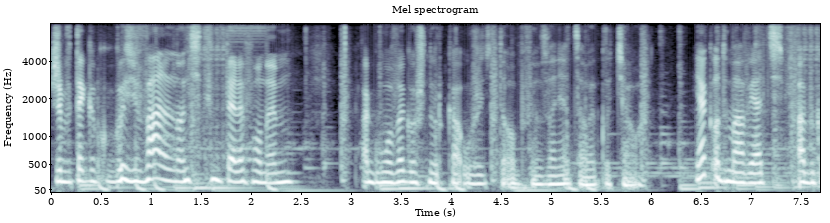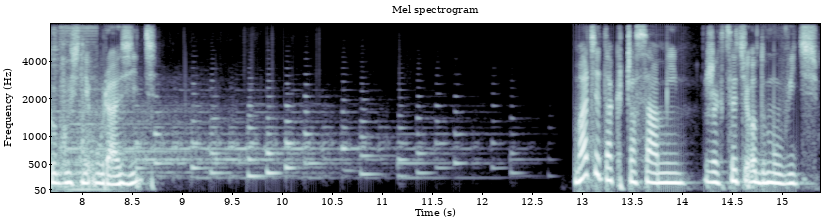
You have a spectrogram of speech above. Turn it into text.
żeby tego kogoś walnąć tym telefonem, a gumowego sznurka użyć do obwiązania całego ciała. Jak odmawiać, aby kogoś nie urazić? Macie tak czasami, że chcecie odmówić,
